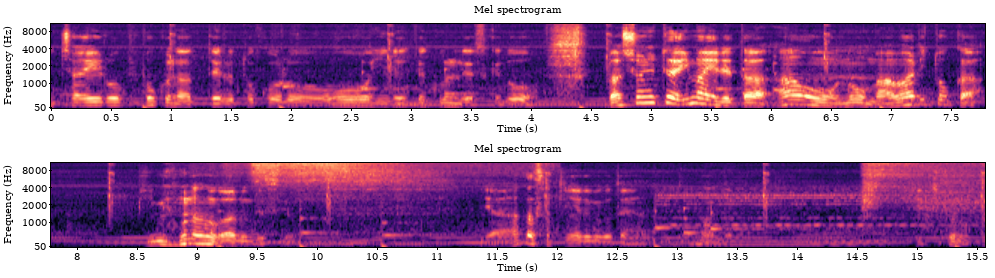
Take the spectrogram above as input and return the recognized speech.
ー茶色っぽくなってるところを入れてくんですけど場所によっては今入れた青の周りとか微妙なのがあるんですよ。いや赤先にやればよかったんやなどうなんだろう。できるのか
